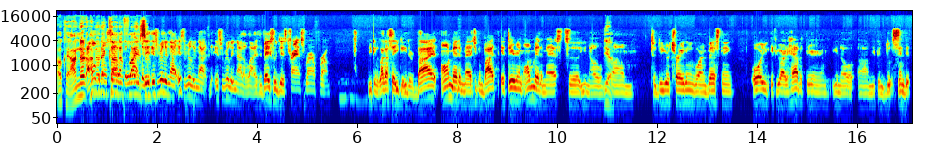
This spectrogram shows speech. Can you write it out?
okay. I know. I, I know that kind like of lie, but it's really not. It's really not. It's really not a lie. It's basically just transferring from. You can, like I said, you can either buy it on MetaMask. You can buy Ethereum on MetaMask to you know yeah. um, to do your trading or investing, or you, if you already have Ethereum, you know, um, you can do send it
